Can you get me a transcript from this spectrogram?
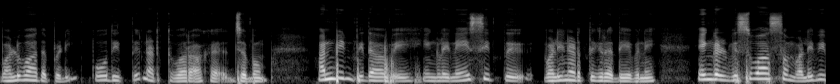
வலுவாதபடி போதித்து நடத்துவாராக ஜெபம். அன்பின் பிதாவே எங்களை நேசித்து வழிநடத்துகிற தேவனே எங்கள் விசுவாசம் வலிவி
